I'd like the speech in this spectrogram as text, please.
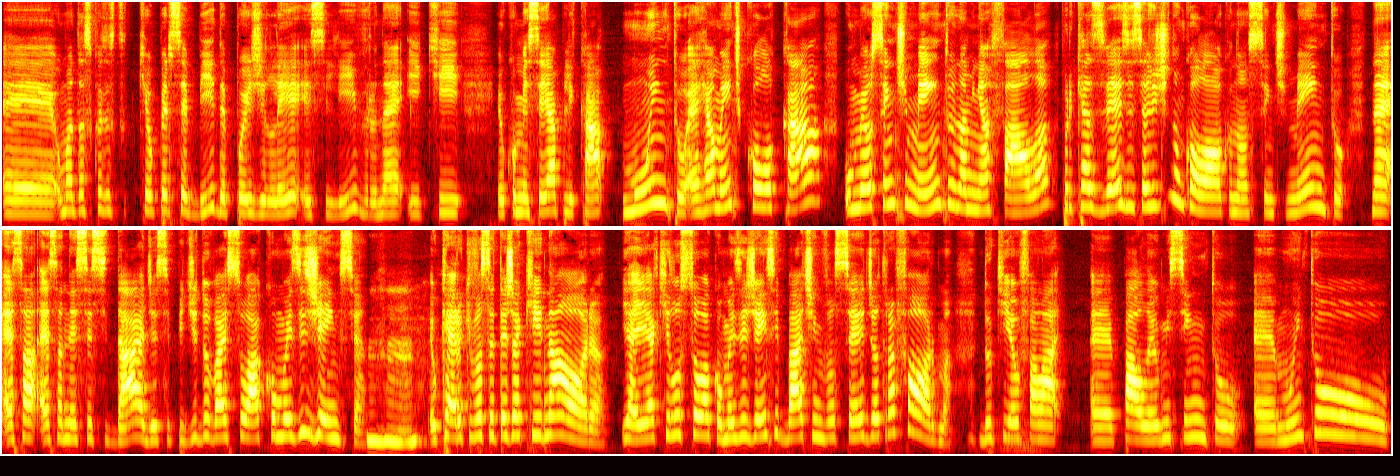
é, uma das coisas que eu percebi depois de ler esse livro, né, e que eu comecei a aplicar muito é realmente colocar o meu sentimento na minha fala, porque às vezes, se a gente não coloca o nosso sentimento, né, essa, essa necessidade, esse pedido vai soar como exigência. Uhum. Eu quero que você esteja aqui na hora. E aí aquilo soa como exigência e bate em você de outra forma do que eu falar, é, Paula, eu me sinto é, muito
